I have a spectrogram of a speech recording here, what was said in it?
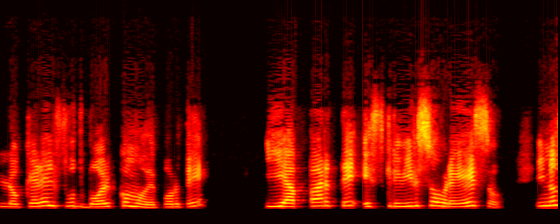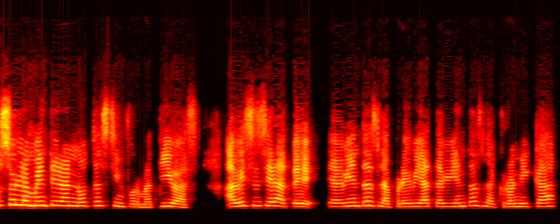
lo que era el fútbol como deporte y aparte escribir sobre eso. Y no solamente eran notas informativas, a veces era, te, te avientas la previa, te avientas la crónica,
